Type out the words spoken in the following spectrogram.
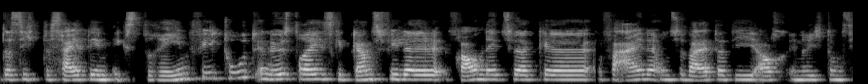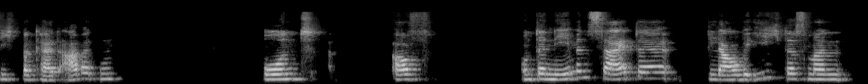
dass sich das seitdem extrem viel tut in Österreich. Es gibt ganz viele Frauennetzwerke, Vereine und so weiter, die auch in Richtung Sichtbarkeit arbeiten. Und auf Unternehmensseite glaube ich, dass man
